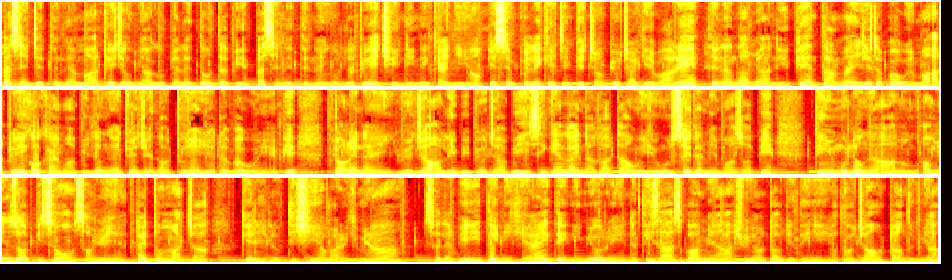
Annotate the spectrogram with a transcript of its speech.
ပတ်စင်တဲ့တင်နန်းမှာအတွေ့အကြုံများကိုပြန်လည်သုံးသပ်ပြီးပတ်စင်တဲ့တင်နန်းကိုလက်တွေ့အခြေအနေနဲ့ကိုင်ညီအောင်ပြင်ဆင်ဖွင့်လှစ်ခဲ့ခြင်းဖြစ်ကြောင်းပြောကြားခဲ့ပါတယ်။တင်နန်းသားများအနေဖြင့်တာမန်ရဲတပ်ဖွဲ့ဝင်မှအတွေ့အခေါ်ခိုင်မာပြီးလုပ်ငန်းကျွမ်းကျင်သောဒုညွှန်ရဲတပ်ဖွဲ့ဝင်အဖြစ်ပြောင်းလဲနိုင်ရွယ်ကြောင်းအလေးပေးပြောကြားပြီးစီကင်းလိုက်နာကတာဝန်ယူမှုစိတ်ဓာတ်မြင့်မားစွာဖြင့်တည်ယူမှုလုပ်ငန်းအားလုံးကိုအောင်မြင်စွာပြီးဆုံးအောင်ဆောင်ရွက်ရန်တိုက်တွန်းမှကြားခဲ့တယ်လို့သိရှိရပါတယ်ခင်ဗျာဆက်လက်ပြီးတိန်နီခိုင်တိန်နီမြို့တွင်နတိစားစပားများရွှေရောင်တောက်ရည်သိန်းကြီးရောက်သောကြောင့်တောင်သူများ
